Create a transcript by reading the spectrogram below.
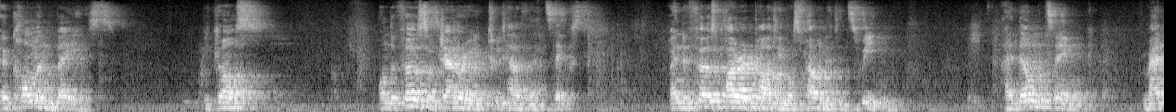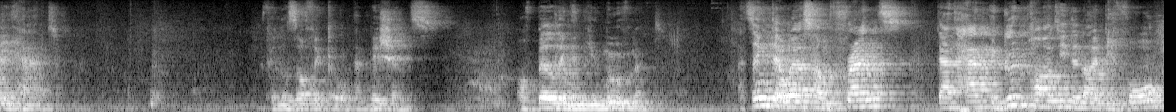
a common base, because on the 1st of January 2006, when the first pirate party was founded in Sweden, I don't think many had philosophical ambitions of building a new movement. I think there were some friends that had a good party the night before,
